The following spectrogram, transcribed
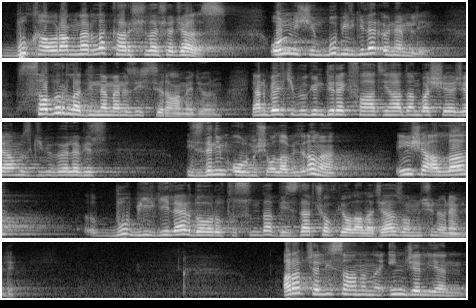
bu kavramlarla karşılaşacağız. Onun için bu bilgiler önemli. Sabırla dinlemenizi istirham ediyorum. Yani belki bugün direkt Fatiha'dan başlayacağımız gibi böyle bir izlenim olmuş olabilir ama inşallah bu bilgiler doğrultusunda bizler çok yol alacağız. Onun için önemli. Arapça lisanını inceleyen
